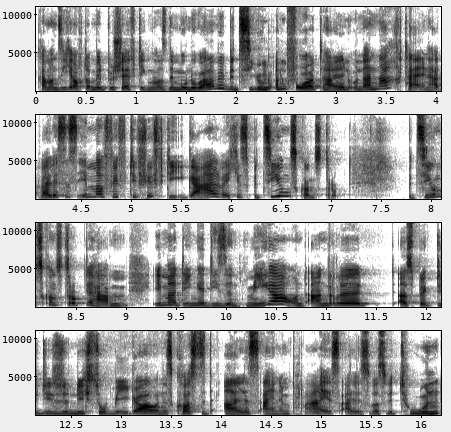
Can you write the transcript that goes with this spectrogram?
kann man sich auch damit beschäftigen, was eine monogame Beziehung an Vorteilen und an Nachteilen hat, weil es ist immer 50-50 egal welches Beziehungskonstrukt. Beziehungskonstrukte haben immer Dinge, die sind mega und andere Aspekte, die sind nicht so mega und es kostet alles einen Preis. Alles, was wir tun,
